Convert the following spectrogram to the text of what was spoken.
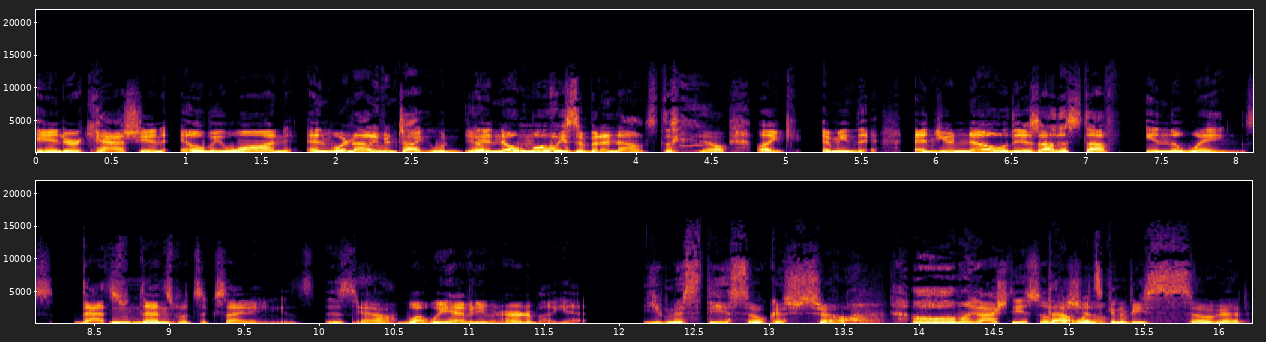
Andor Cassian, Obi Wan, and we're not even talking. Yep. No movies have been announced. Yep. like I mean, and you know, there's other stuff in the wings. That's Mhm. that's what's exciting. Is is Yeah. what we haven't even heard about yet. You missed the Ahsoka show. Oh my gosh, the Ahsoka that show. one's going to be so good.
